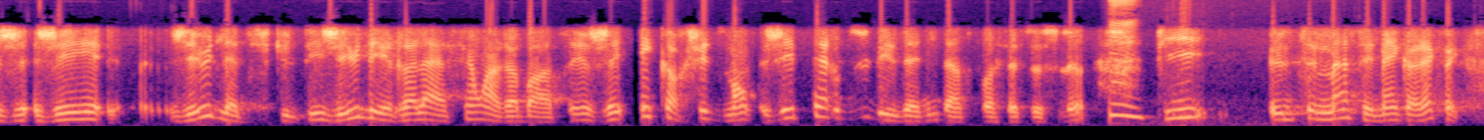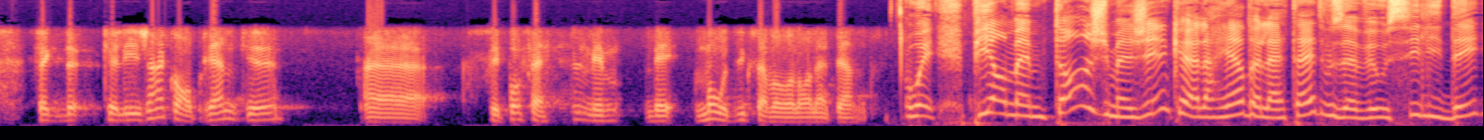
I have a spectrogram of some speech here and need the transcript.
J'ai eu de la difficulté, j'ai eu des relations à rebâtir, j'ai écorché du monde, j'ai perdu des amis dans ce processus-là. Hmm. Puis ultimement, c'est bien correct. Fait, que les gens comprennent que euh, c'est pas facile, mais, mais maudit que ça va valoir la peine. Oui. Puis en même temps, j'imagine qu'à l'arrière de la tête, vous avez aussi l'idée,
